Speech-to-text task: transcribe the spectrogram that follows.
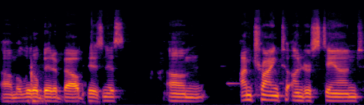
um, a little bit about business. Um, I'm trying to understand,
